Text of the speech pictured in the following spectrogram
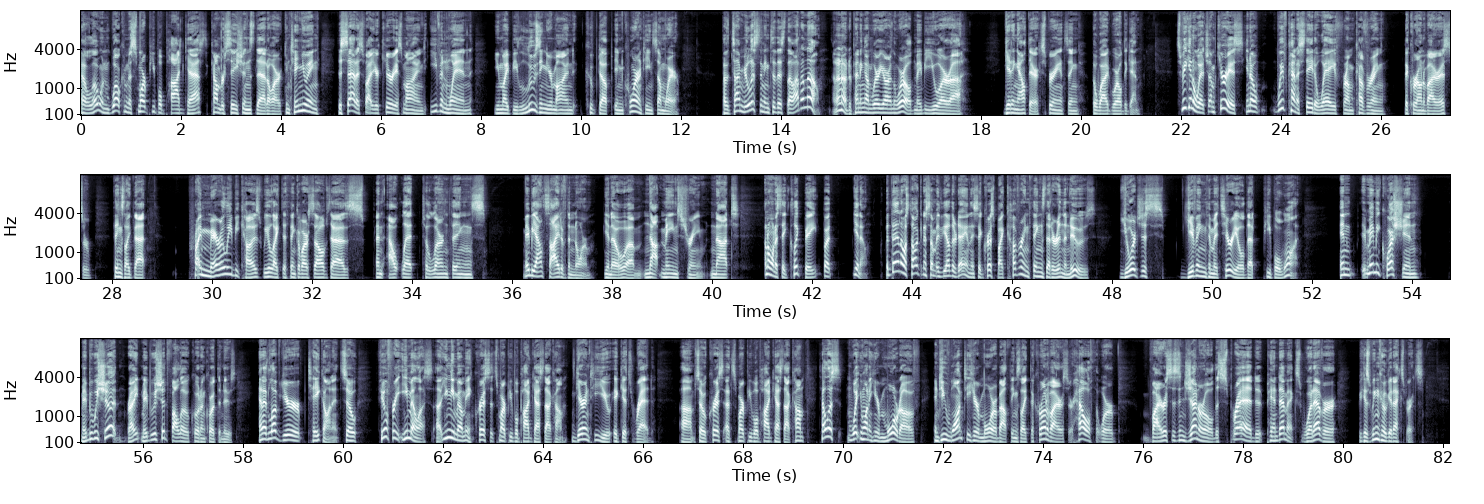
Hello and welcome to Smart People Podcast, conversations that are continuing to satisfy your curious mind, even when you might be losing your mind cooped up in quarantine somewhere. By the time you're listening to this, though, I don't know. I don't know. Depending on where you are in the world, maybe you are uh, getting out there, experiencing the wide world again. Speaking of which, I'm curious, you know, we've kind of stayed away from covering the coronavirus or things like that primarily because we like to think of ourselves as an outlet to learn things maybe outside of the norm, you know, um, not mainstream, not, I don't want to say clickbait, but, you know. But then I was talking to somebody the other day and they said, Chris, by covering things that are in the news, you're just giving the material that people want. And it made me question maybe we should, right? Maybe we should follow quote unquote the news. And I'd love your take on it. So feel free, email us. Uh, you can email me, Chris at smartpeoplepodcast.com. Guarantee you it gets read. Um, so Chris at smartpeoplepodcast.com. Tell us what you want to hear more of. And do you want to hear more about things like the coronavirus or health or viruses in general, the spread, pandemics, whatever, because we can go get experts.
